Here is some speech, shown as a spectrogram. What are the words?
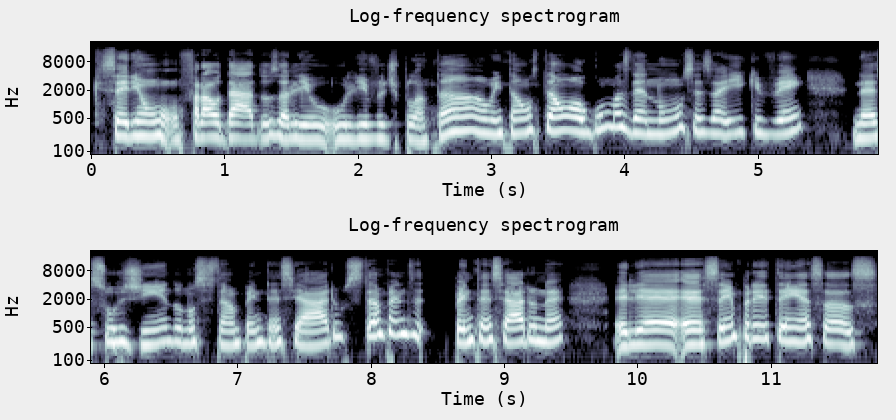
Que seriam fraudados ali o, o, livro de plantão. Então, estão algumas denúncias aí que vêm né, surgindo no sistema penitenciário. O sistema penitenciário, né, ele é, é, sempre tem essas,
